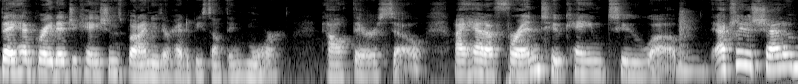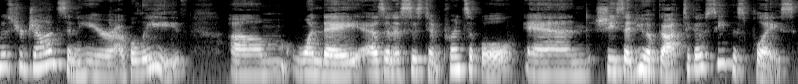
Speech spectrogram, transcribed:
they had great educations, but I knew there had to be something more out there. So I had a friend who came to um, actually to shadow Mr. Johnson here, I believe, um, one day as an assistant principal, and she said, "You have got to go see this place."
